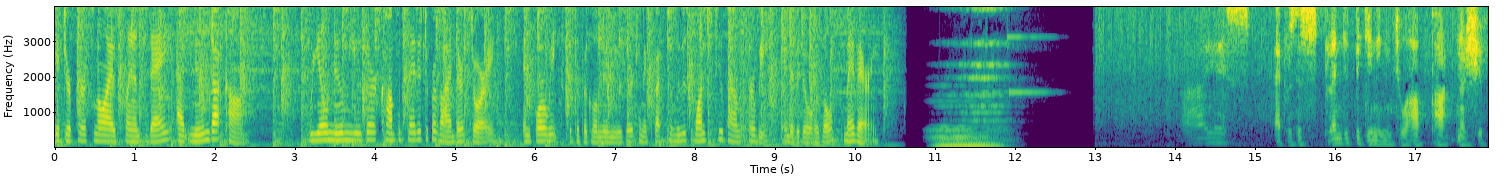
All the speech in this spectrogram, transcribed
Get your personalized plan today at noom.com. Real noom user compensated to provide their story. In four weeks, the typical noom user can expect to lose one to two pounds per week. Individual results may vary. Ah, yes. That was a splendid beginning to our partnership.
